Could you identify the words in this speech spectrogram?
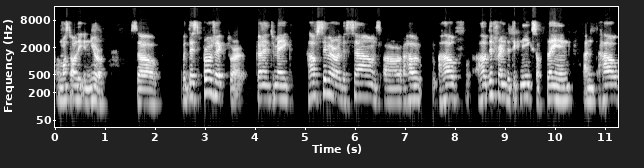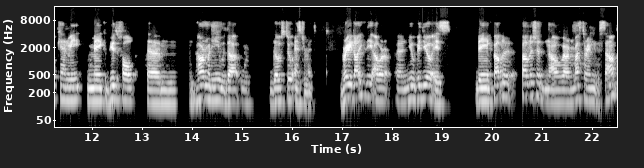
almost only in Europe. So with this project, we're going to make how similar the sounds are, how how how different the techniques of playing, and how can we make beautiful um, harmony with, that, with those two instruments. Very likely, our uh, new video is being pub- published. Now we're mastering the sound.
